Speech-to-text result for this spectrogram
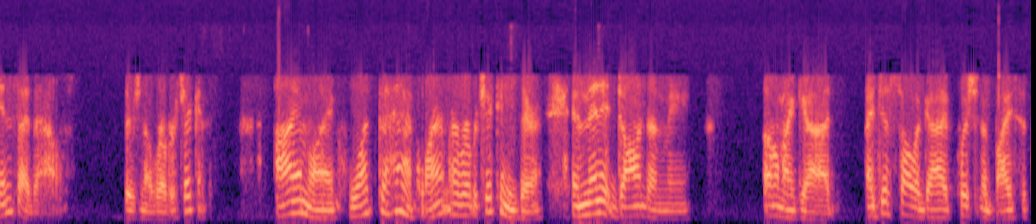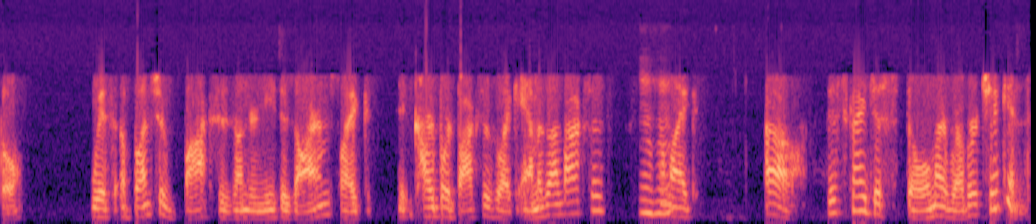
inside the house. There's no rubber chickens. I'm like, what the heck? Why aren't my rubber chickens there? And then it dawned on me, oh my God, I just saw a guy pushing a bicycle with a bunch of boxes underneath his arms, like cardboard boxes, like Amazon boxes. Mm-hmm. I'm like, oh, this guy just stole my rubber chickens.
